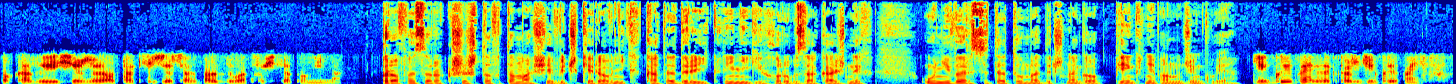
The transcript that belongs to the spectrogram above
okazuje się, że o takich rzeczach bardzo łatwo się zapomina. Profesor Krzysztof Tomasiewicz, kierownik Katedry i Kliniki Chorób Zakaźnych Uniwersytetu Medycznego. Pięknie panu dziękuję. Dziękuję panie redaktorze, dziękuję państwu.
